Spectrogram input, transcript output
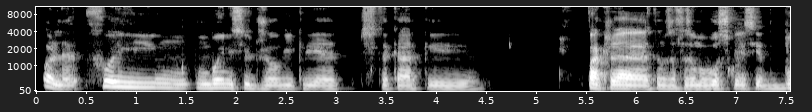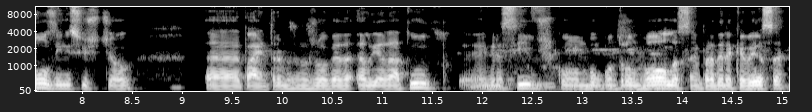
Olha, foi um, um, bom início de jogo e queria destacar que, pá, que já estamos a fazer uma boa sequência de bons inícios de jogo. Uh, pá, entramos no jogo ali a dar tudo, agressivos, com um bom controle de bola, sem perder a cabeça.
